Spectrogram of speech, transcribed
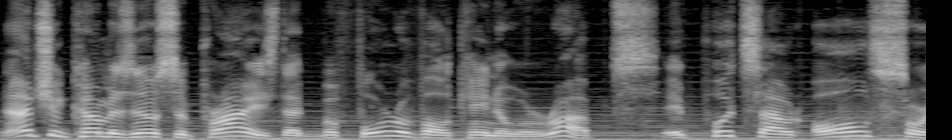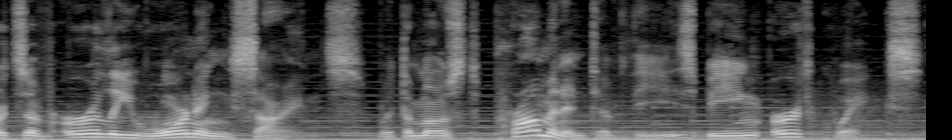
That should come as no surprise that before a volcano erupts, it puts out all sorts of early warning signs, with the most prominent of these being earthquakes.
